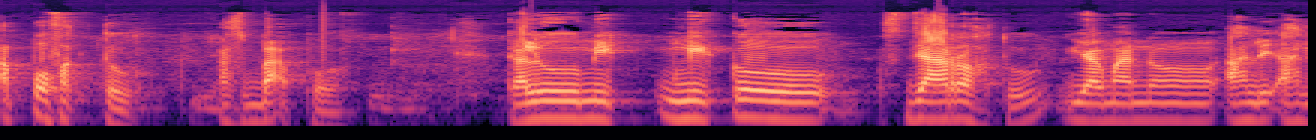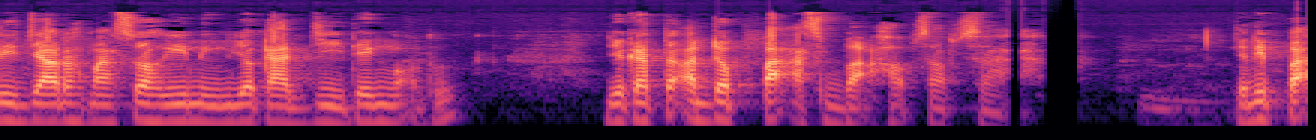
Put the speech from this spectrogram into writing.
apa faktor? Asbab apa? Kalau mengikut sejarah tu yang mana ahli-ahli sejarah masa hari ni dia kaji tengok tu dia kata ada empat asbab hak besar Jadi empat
